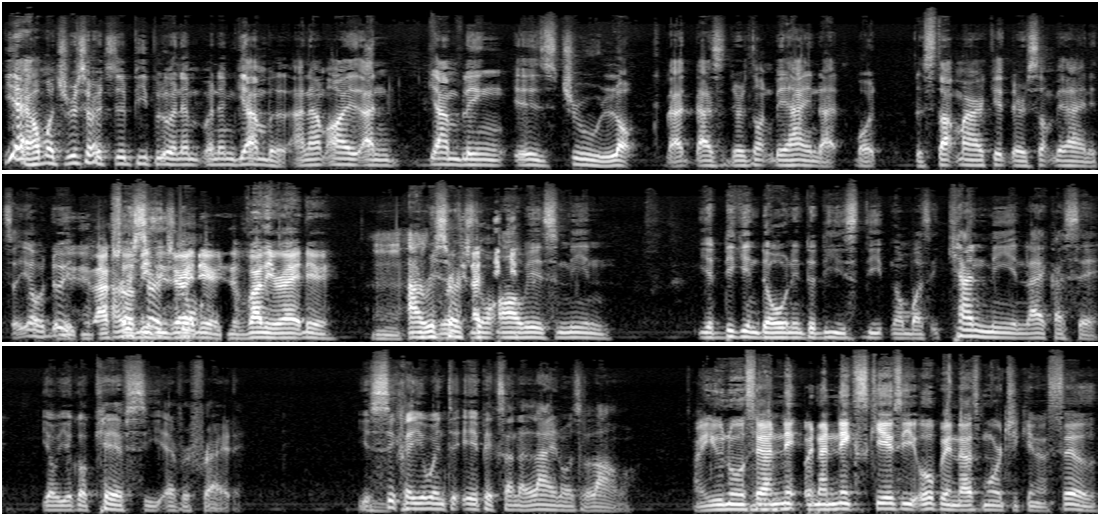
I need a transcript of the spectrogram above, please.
yeah, how much research do people when them when them gamble? And I'm always and gambling is true luck. That that's there's nothing behind that. But the stock market, there's something behind it. So yo, do it. The actual research business right there, the value right there. Mm. And research don't ticket. always mean you're digging down into these deep numbers. It can mean, like I say, yo, you go KFC every Friday. You're mm. sick of you went to Apex and the line was long. And you know, say a mm. ne- when the next KFC open, that's more chicken a sell.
